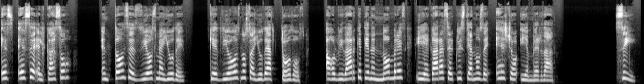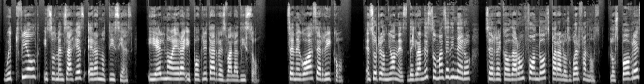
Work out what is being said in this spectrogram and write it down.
¿es ese el caso? Entonces Dios me ayude. Que Dios nos ayude a todos a olvidar que tienen nombres y llegar a ser cristianos de hecho y en verdad. Sí, Whitfield y sus mensajes eran noticias, y él no era hipócrita resbaladizo. Se negó a ser rico. En sus reuniones de grandes sumas de dinero se recaudaron fondos para los huérfanos, los pobres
